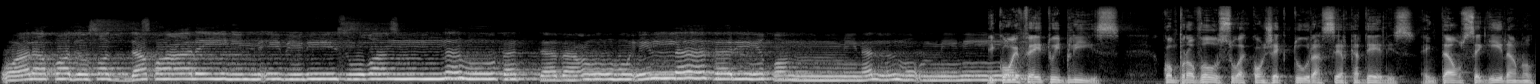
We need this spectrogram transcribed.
ولقد صدق عليهم إبليس ظنه فاتبعوه إلا فريقا من المؤمنين E com efeito, Iblis comprovou sua conjectura acerca deles. Então seguiram-no,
